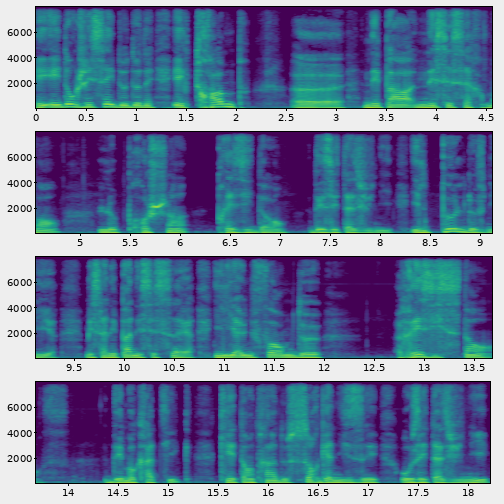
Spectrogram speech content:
Et, et donc j'essaye de donner. Et Trump euh, n'est pas nécessairement le prochain président des États-Unis. Il peut le devenir, mais ça n'est pas nécessaire. Il y a une forme de résistance démocratique qui est en train de s'organiser aux États-Unis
